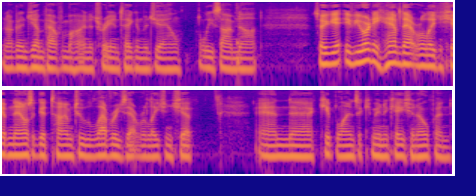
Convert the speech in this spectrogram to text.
We're not going to jump out from behind a tree and take them to jail. At least I'm not. So if you, already have that relationship, now is a good time to leverage that relationship and uh, keep lines of communication open.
